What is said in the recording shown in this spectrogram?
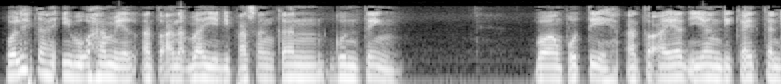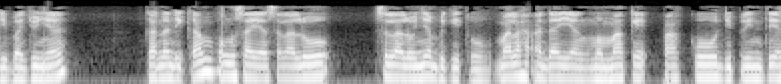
Bolehkah ibu hamil atau anak bayi dipasangkan gunting, bawang putih atau ayat yang dikaitkan di bajunya? Karena di kampung saya selalu selalunya begitu. Malah ada yang memakai paku dipelintir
